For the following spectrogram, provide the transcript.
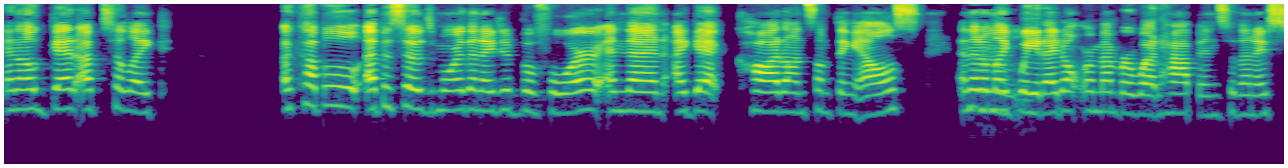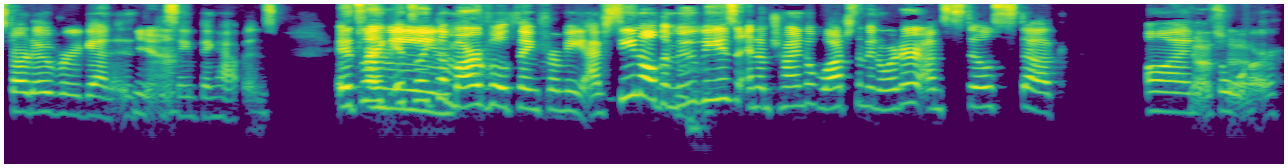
and I'll get up to like a couple episodes more than I did before, and then I get caught on something else, and then I'm like, Mm. wait, I don't remember what happened, so then I start over again, and Yeah. the same thing happens. It's I like it's like the Marvel thing for me. I've seen all the Mm. movies and I'm trying to watch them in order. I'm still stuck on Gotcha. Thor.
